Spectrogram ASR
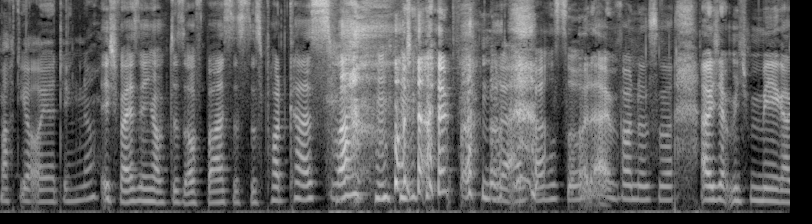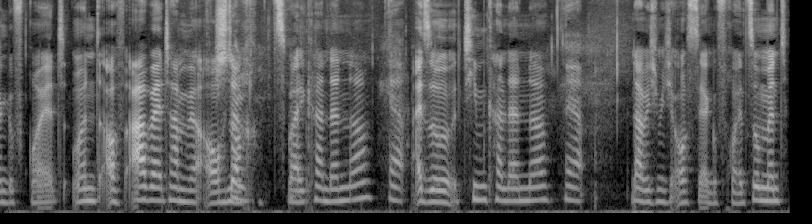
macht ihr euer Ding, ne? Ich weiß nicht, ob das auf Basis des Podcasts war oder einfach nur. Oder einfach so. Oder einfach nur so. Aber ich habe mich mega gefreut. Und auf Arbeit haben wir auch Stimmt. noch zwei Kalender. Ja. Also Teamkalender. Ja. Da habe ich mich auch sehr gefreut. Somit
